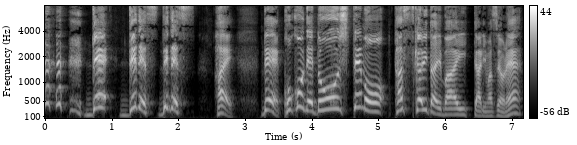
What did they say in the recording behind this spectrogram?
で、でです。でです。はい。で、ここでどうしても助かりたい場合ってありますよね。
